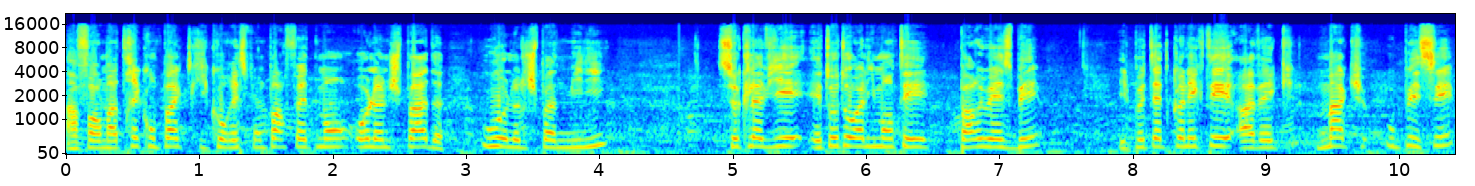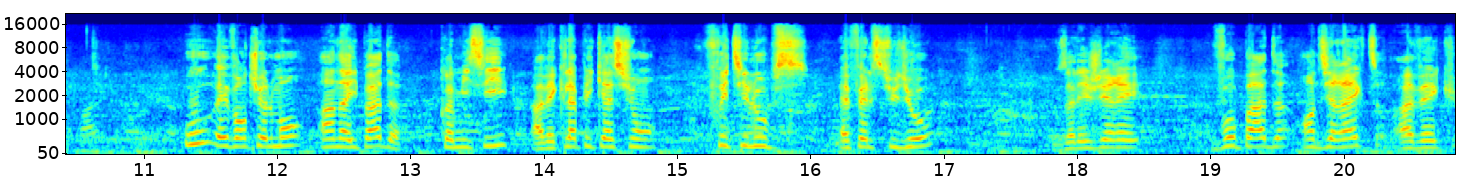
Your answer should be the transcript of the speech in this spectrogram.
un format très compact qui correspond parfaitement au Lunchpad ou au Lunchpad Mini. Ce clavier est auto-alimenté par USB. Il peut être connecté avec Mac ou PC ou éventuellement un iPad comme ici avec l'application Fruity Loops FL Studio. Vous allez gérer vos pads en direct avec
